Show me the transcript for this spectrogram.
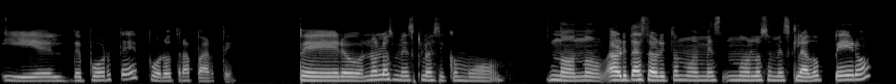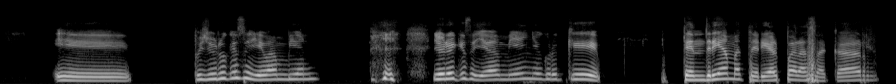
y el deporte por otra parte, pero no los mezclo así como, no, no, ahorita hasta ahorita no, no los he mezclado, pero eh, pues yo creo que se llevan bien. yo creo que se llevan bien, yo creo que tendría material para sacar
